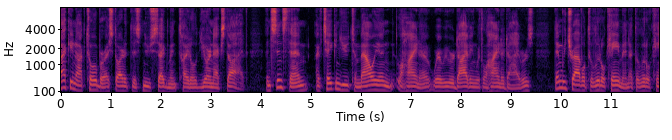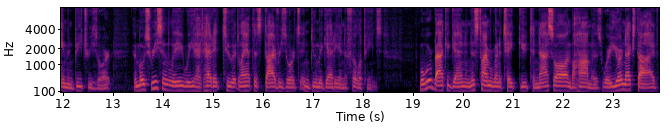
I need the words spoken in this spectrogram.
Back in October, I started this new segment titled Your Next Dive. And since then, I've taken you to Maui and Lahaina, where we were diving with Lahaina divers. Then we traveled to Little Cayman at the Little Cayman Beach Resort. And most recently, we had headed to Atlantis Dive Resorts in Dumaguete in the Philippines. Well, we're back again, and this time we're going to take you to Nassau and Bahamas, where your next dive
